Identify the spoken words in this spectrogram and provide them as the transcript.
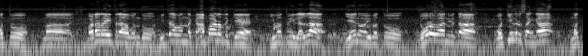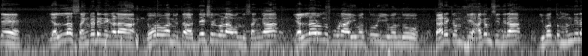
ಮತ್ತು ಬಡ ರೈತರ ಒಂದು ಹಿತವನ್ನು ಕಾಪಾಡೋದಕ್ಕೆ ಇವತ್ತು ಇಲ್ಲೆಲ್ಲ ಏನು ಇವತ್ತು ಗೌರವಾನ್ವಿತ ವಕೀಲರ ಸಂಘ ಮತ್ತು ಎಲ್ಲ ಸಂಘಟನೆಗಳ ಗೌರವಾನ್ವಿತ ಅಧ್ಯಕ್ಷರುಗಳ ಒಂದು ಸಂಘ ಎಲ್ಲರೂ ಕೂಡ ಇವತ್ತು ಈ ಒಂದು ಕಾರ್ಯಕ್ರಮಕ್ಕೆ ಆಗಮಿಸಿದ್ದೀರಾ? ಇವತ್ತು ಮುಂದಿನ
